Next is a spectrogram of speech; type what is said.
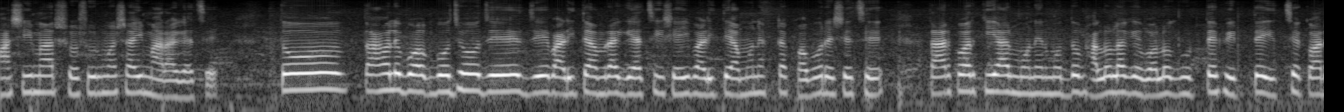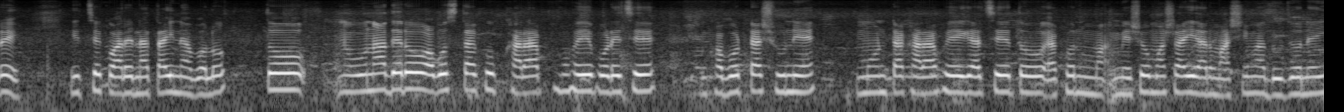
মাসিমার শ্বশুরমশাই মারা গেছে। তো তাহলে বোঝো যে যে বাড়িতে আমরা গেছি, সেই বাড়িতে এমন একটা খবর এসেছে। তারপর কি আর মনের মধ্যে ভালো লাগে বলো? ঘুরতে ফিরতে ইচ্ছে করে? ইচ্ছে করে না, তাই না বলো? তো ওনাদেরও অবস্থা খুব খারাপ হয়ে পড়েছে খবরটা শুনে। মনটা খারাপ হয়ে গেছে। তো এখন মেসোমশাই আর মাসিমা দুজনেই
